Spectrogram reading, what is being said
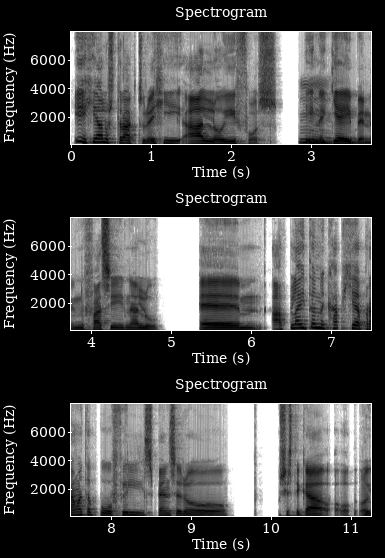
Έχει άλλο structure, έχει άλλο ύφος. Είναι gaben, είναι φάση, είναι αλλού. Ε, απλά ήταν κάποια πράγματα που ο Phil Spencer, ο, ουσιαστικά ο, ο, ο,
